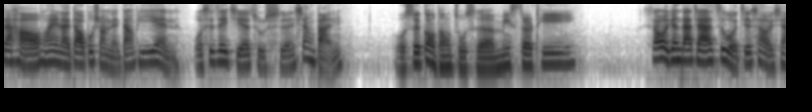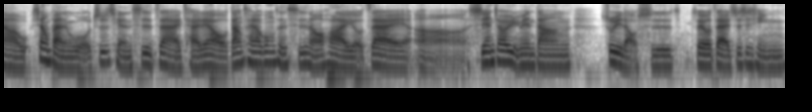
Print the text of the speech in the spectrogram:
嗨，大家好，欢迎来到不爽脸当 PM，我是这一集的主持人向板，我是共同主持人 Mr. T。稍微跟大家自我介绍一下，向板我之前是在材料当材料工程师，然后后来有在呃实验教育里面当助理老师，最后在知识型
